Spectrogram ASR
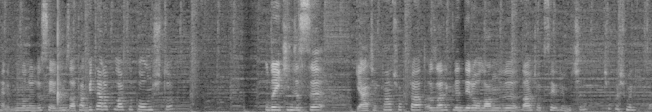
Hani bundan önce sevdiğim zaten bir tane kulaklık olmuştu. Bu da ikincisi gerçekten çok rahat. Özellikle deri olanları daha çok sevdiğim için çok hoşuma gitti.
